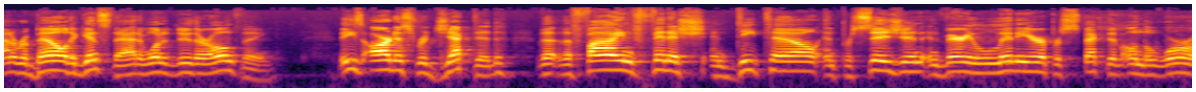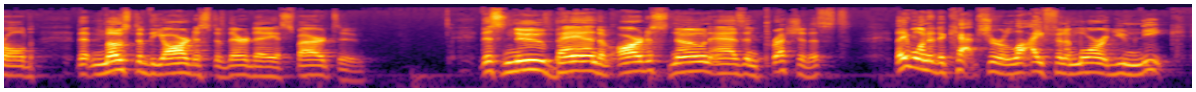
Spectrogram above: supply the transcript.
kind of rebelled against that and wanted to do their own thing. These artists rejected the, the fine finish and detail and precision and very linear perspective on the world that most of the artists of their day aspired to. This new band of artists known as Impressionists, they wanted to capture life in a more unique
